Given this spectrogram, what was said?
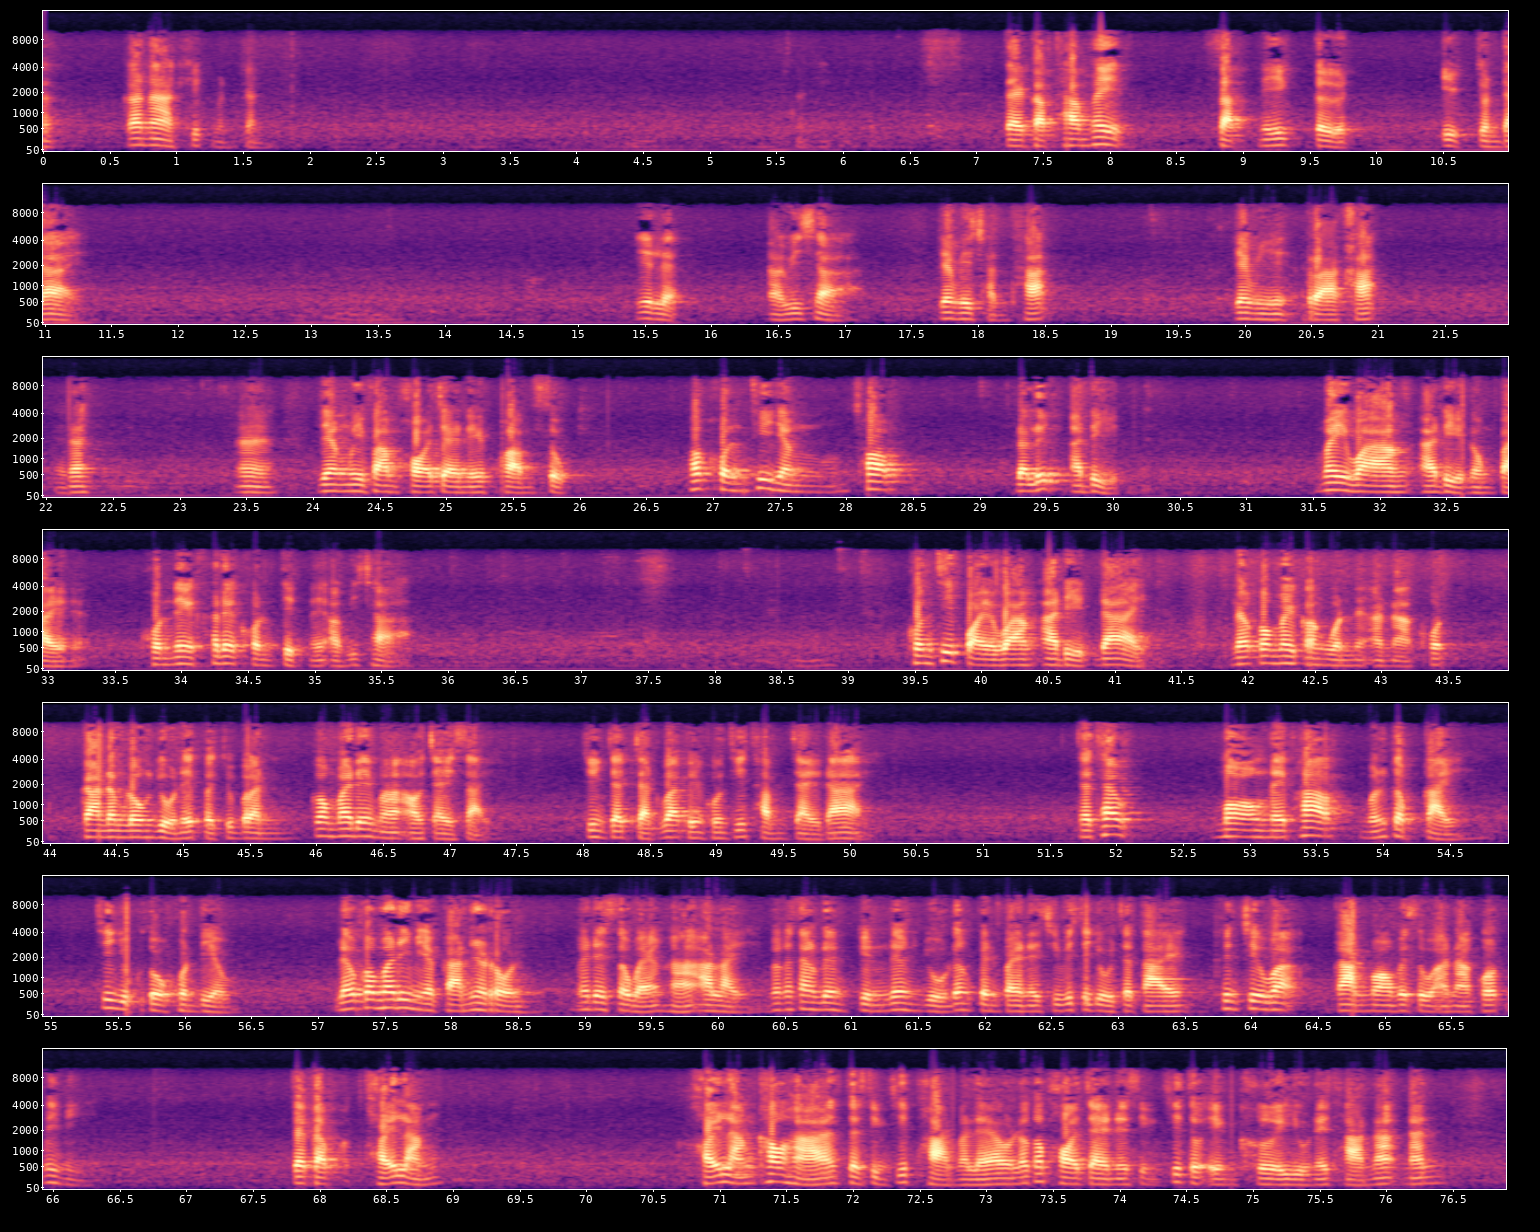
ก็น่าคิดเหมือนกัน แต่กลับทำให้สัตว์นี้เกิดอีกจนได้ นี่แหละอวิชชา ยังมีฉันทะ ยังมีราคะเห็นไหมยังมีความพอใจในความสุข เพราะคนที่ยังชอบระลึกอดีต ไม่วางอดีตลงไปเนี่ย คนนี้เขาเรียกคนติดในอวิชชา คนที่ปล่อยวางอดีตได้ แล้วก็ไม่กังวลในอนาคต การดำรงอยู่ในปัจจุบันก็ไม่ได้มาเอาใจใส่ จึงจะจัดว่าเป็นคนที่ทำใจได้ แต่ถ้ามองในภาพเหมือนกับไก่ ที่อยู่ตัวคนเดียว แล้วก็ไม่ได้มีอาการนิรน ไม่ได้แสวงหาอะไรแม้กระทั่งเรื่องกินเรื่องอยู่เรื่องเป็นไปในชีวิตจะอยู่จะตาย ขึ้นชื่อว่าการมองไปสู่อนาคตไม่มี แต่กับถอยหลัง ถอยหลังเข้าหาแต่สิ่งที่ผ่านมาแล้ว แล้วก็พอใจในสิ่งที่ตัวเองเคยอยู่ในฐานะนั้น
